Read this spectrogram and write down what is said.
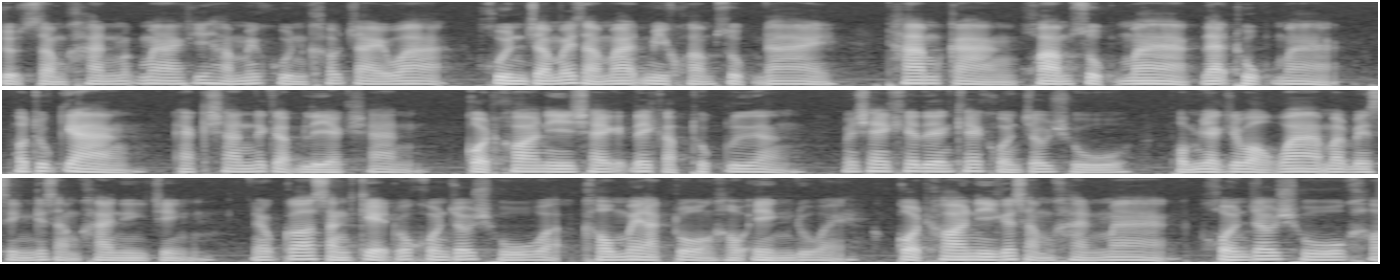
จุดสำคัญมากๆ ที่ทำให้คุณเข้าใจว่า คุณจะไม่สามารถมีความสุขได้ ท่ามกลาง ความสุขมากและทุกข์มาก เพราะทุกอย่าง action เท่ากับ reaction กฎข้อนี้ใช้ได้กับทุกเรื่อง ไม่ใช่แค่เรื่องแค่คนเจ้าชู้ ผมอยากจะบอกว่ามันเป็นสิ่งที่สำคัญจริง ๆ แล้วก็สังเกตว่าคนเจ้าชู้อะเขาไม่รักตัวของเขาเองด้วย กฎข้อนี้ก็สำคัญมาก คนเจ้าชู้เขา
